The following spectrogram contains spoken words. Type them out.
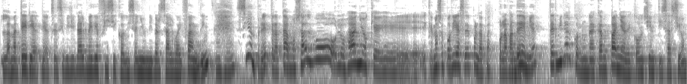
la materia de accesibilidad al medio físico, diseño universal, white funding, siempre tratamos, salvo los años que, que, no se podía hacer por la, por la pandemia, terminar con una campaña de concientización.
